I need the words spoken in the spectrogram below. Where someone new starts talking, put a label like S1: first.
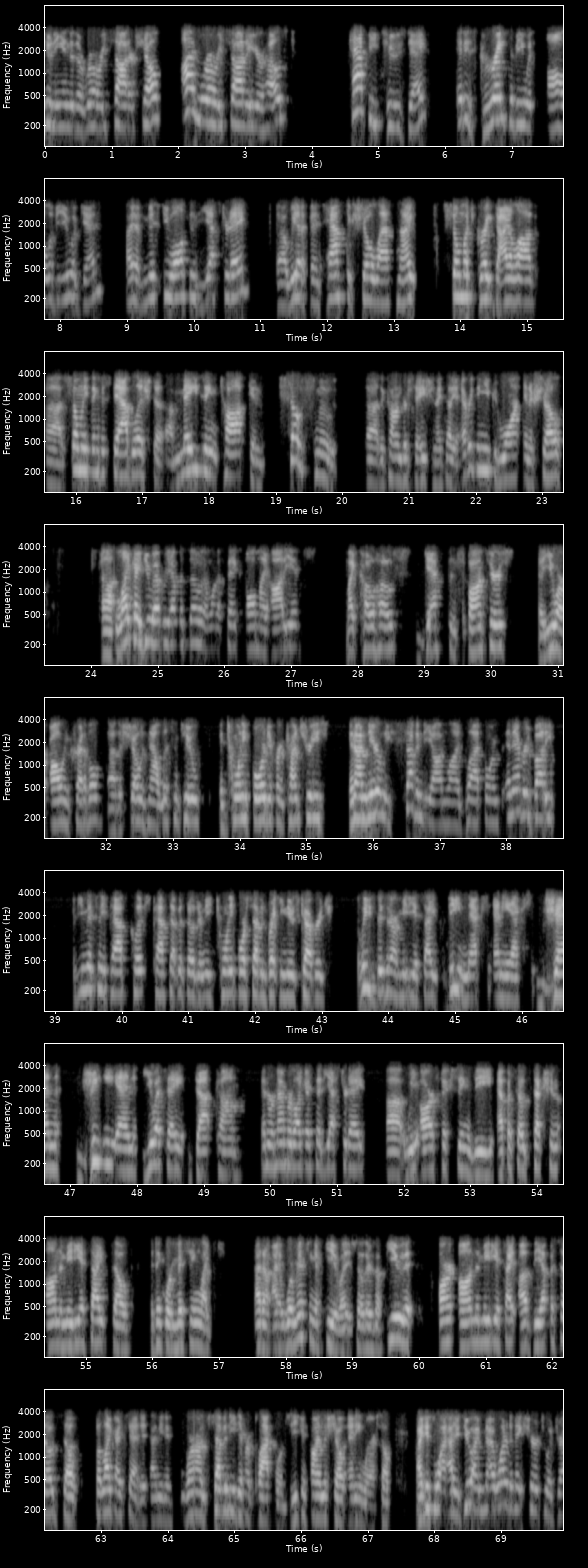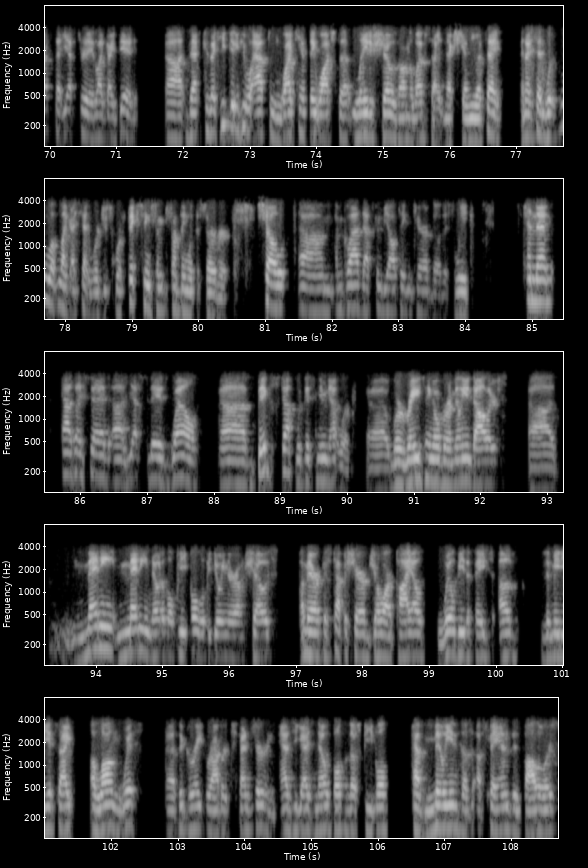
S1: Tuning into the Rory Sauter Show. I'm Rory Sauter, your host. Happy Tuesday. It is great to be with all of you again. I have missed you all since yesterday. Uh, we had a fantastic show last night. So much great dialogue, uh, so many things established, uh, amazing talk, and so smooth uh, the conversation. I tell you, everything you could want in a show. Uh, like I do every episode, I want to thank all my audience, my co-hosts, guests, and sponsors. Uh, you are all incredible. Uh, the show is now listened to in 24 different countries and on nearly 70 online platforms. And everybody, if you miss any past clips, past episodes, or need 24/7 breaking news coverage, please visit our media site, the next NEX Gen G-E-N USA.com. And remember, like I said yesterday, uh, we are fixing the episode section on the media site. So I think we're missing like I don't I, we're missing a few. So there's a few that aren't on the media site of the episode. So, but like I said, it, I mean, it, we're on 70 different platforms, so you can find the show anywhere. So I just want I do I, I wanted to make sure to address that yesterday, like I did. Uh, that because I keep getting people asking me why can't they watch the latest shows on the website Next Gen USA, and I said, like I said, we're just we're fixing some something with the server. So um, I'm glad that's going to be all taken care of though this week. And then, as I said uh, yesterday as well, uh, big stuff with this new network. Uh, we're raising over a million dollars. Uh, many, many notable people will be doing their own shows. America's Toughest Sheriff Joe Arpaio will be the face of the media site, along with uh, the great Robert Spencer. And as you guys know, both of those people have millions of, of fans and followers.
